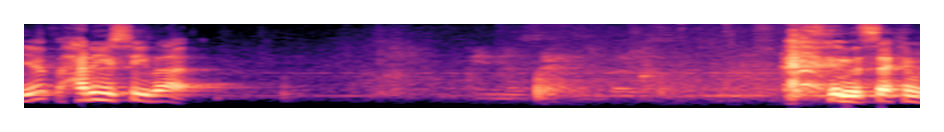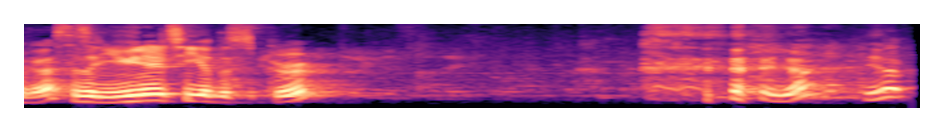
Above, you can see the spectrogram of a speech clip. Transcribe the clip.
Yep. How do you see that? In the second verse, there's a unity of the Spirit. yeah, yep.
